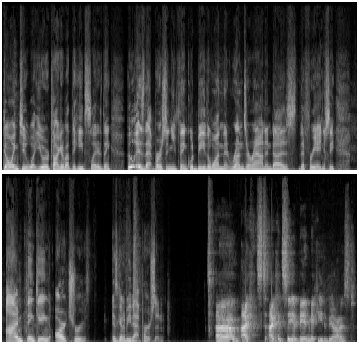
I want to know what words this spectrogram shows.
going to what you were talking about the Heath Slater thing. Who is that person you think would be the one that runs around and does the free agency? I'm thinking R-Truth is going to be that person. Um, I could, I could see it being Mickie, to be honest.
